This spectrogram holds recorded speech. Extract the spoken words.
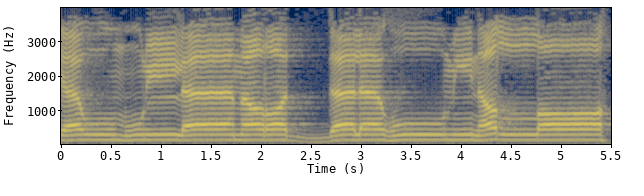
يَوْمٌ لَّا مَرَدَّ لَهُ مِنَ اللَّهِ ۖ.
